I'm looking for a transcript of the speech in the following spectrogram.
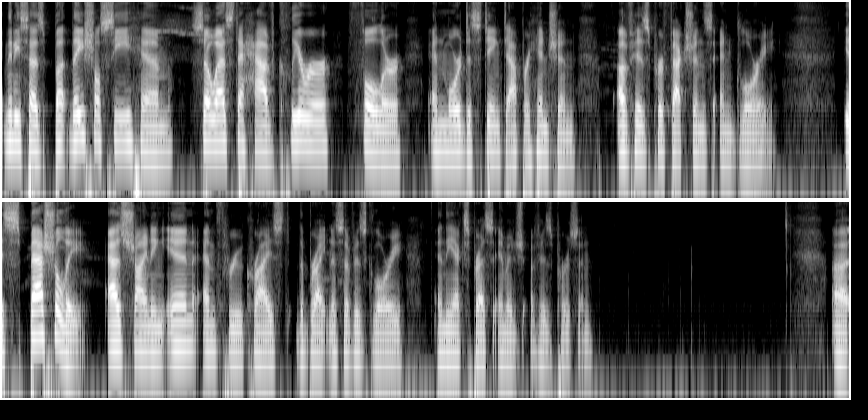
And then he says, "But they shall see him so as to have clearer, fuller, and more distinct apprehension of his perfections and glory, especially as shining in and through Christ the brightness of his glory and the express image of his person. Uh,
